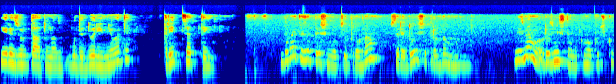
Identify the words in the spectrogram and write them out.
І результат у нас буде дорівнювати 30. Давайте запишемо цю програму в середовище програмування. Візьмемо, розмістимо кнопочку.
